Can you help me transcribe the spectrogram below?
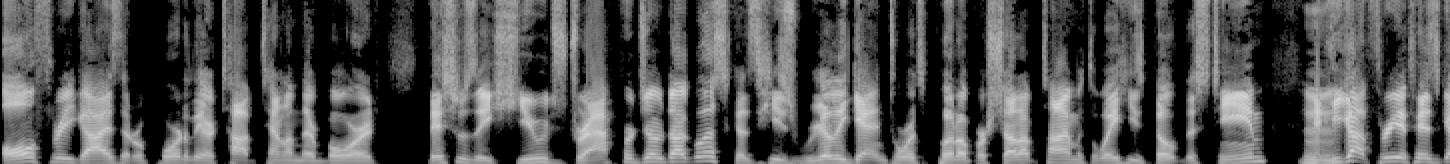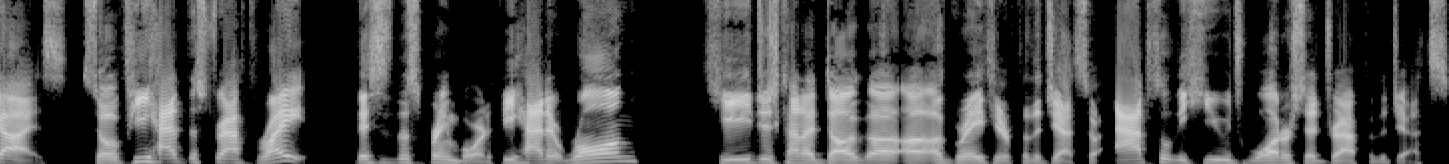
All three guys that reportedly are top 10 on their board. This was a huge draft for Joe Douglas because he's really getting towards put up or shut up time with the way he's built this team. Mm. And he got three of his guys. So if he had this draft right, this is the springboard. If he had it wrong, he just kind of dug a, a, grave here for the Jets. So absolutely huge watershed draft for the Jets.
